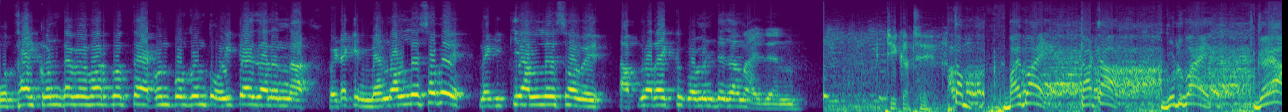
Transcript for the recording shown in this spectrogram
কোথায় কোনটা ব্যবহার করতে এখন পর্যন্ত ওইটাই জানেন না। ওইটা কি ম্যানারলেস হবে নাকি কেয়ারলেস হবে? আপনারা একটু কমেন্টে জানাই দেন। ঠিক আছে। বাই বাই টাটা গুড বাই গয়া।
